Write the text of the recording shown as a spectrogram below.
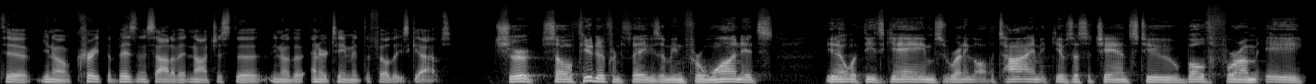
to you know create the business out of it not just the you know the entertainment to fill these gaps sure so a few different things i mean for one it's you know with these games running all the time it gives us a chance to both from a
